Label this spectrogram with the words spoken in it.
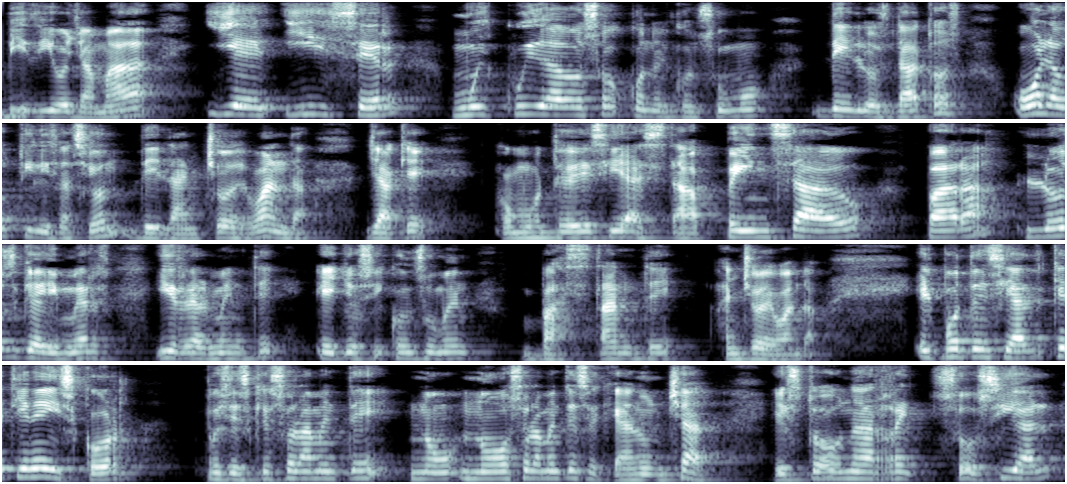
videollamada y, y ser muy cuidadoso con el consumo de los datos o la utilización del ancho de banda, ya que, como te decía, está pensado para los gamers y realmente ellos sí consumen bastante ancho de banda. El potencial que tiene Discord pues es que solamente no, no solamente se queda en un chat, es toda una red social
